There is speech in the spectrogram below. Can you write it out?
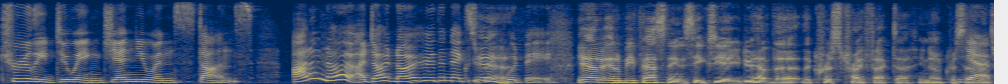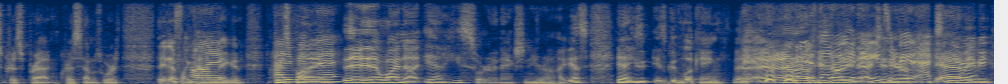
truly doing genuine stunts, I don't know. I don't know who the next Yeah. group would be. Yeah, it'll, it'll be fascinating to see because yeah, you do have the the Chris trifecta. You know, Chris Yeah. Evans, Chris Pratt, and Chris Hemsworth. They definitely kind of make it. Chris Pine. there. Yeah, why not? Yeah, he's sort of an action hero, I guess. Yeah, he's he's good looking. But I, I don't know Is if he's all really an action hero. an action yeah, hero? maybe.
